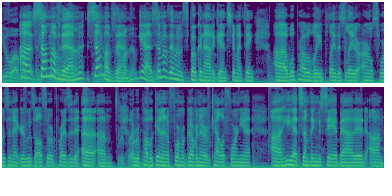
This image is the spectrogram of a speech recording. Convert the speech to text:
few of them. Uh, some of them, some of them, them. yeah, some of them have spoken out against him. I think uh, we'll probably play this later. Arnold Schwarzenegger, who's also a president, uh, um, a Republican and a former governor of California, uh, he had something to say about it. Um,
